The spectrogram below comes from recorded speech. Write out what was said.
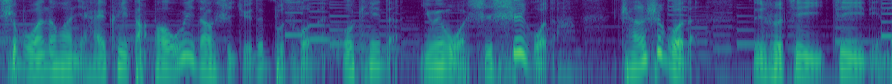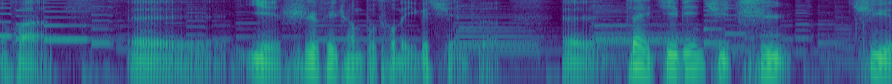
吃不完的话，你还可以打包，味道是绝对不错的，OK 的。因为我是试过的，尝试过的，所以说这这一点的话，呃，也是非常不错的一个选择。呃，在街边去吃。去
